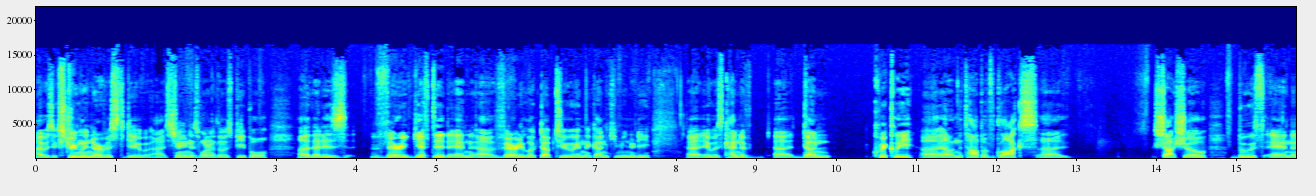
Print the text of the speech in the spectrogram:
I was extremely nervous to do. Uh, Shane is one of those people uh, that is very gifted and uh, very looked up to in the gun community. Uh, it was kind of done quickly on the top of Glock's shot show booth and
